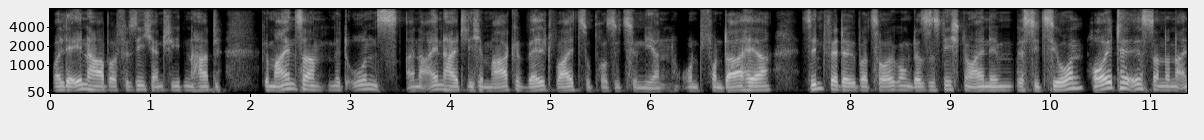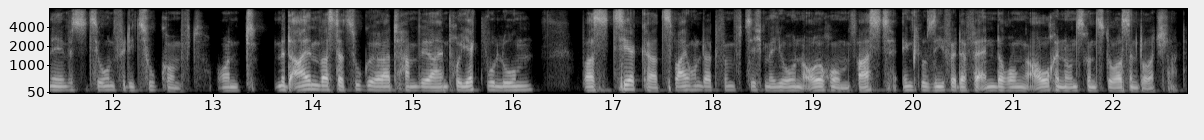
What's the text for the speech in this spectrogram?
weil der Inhaber für sich entschieden hat, gemeinsam mit uns eine einheitliche Marke weltweit zu positionieren. Und von daher sind wir der Überzeugung, dass es nicht nur eine Investition heute ist, sondern eine Investition für die Zukunft. Und mit allem, was dazugehört, haben wir ein Projektvolumen was circa 250 Millionen Euro umfasst, inklusive der Veränderungen auch in unseren Stores in Deutschland.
